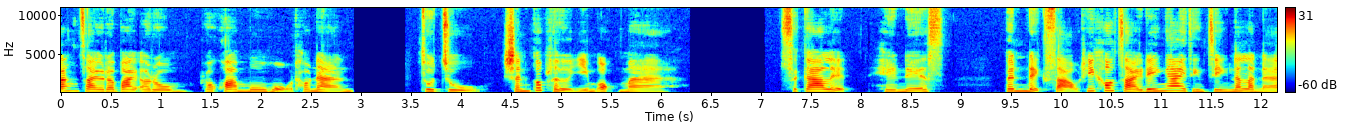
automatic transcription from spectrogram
ตั้งใจระบายอารมณ์ เพราะความโมโหเท่านั้น จู่ๆ ฉันก็เผลอยิ้มออกมา สกาเลตเฮเนส เป็นเด็กสาวที่เข้าใจได้ง่ายจริงๆ นั่นแหละนะ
